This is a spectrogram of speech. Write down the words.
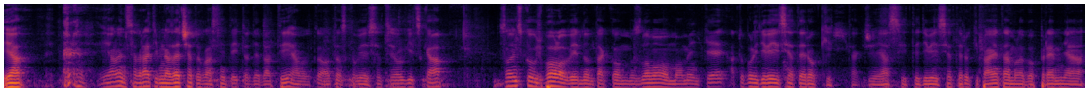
Ja, ja len sa vrátim na začiatok vlastne tejto debaty, a tá otázka je sociologická. Slovensko už bolo v jednom takom zlomovom momente a to boli 90. roky. Takže ja si tie 90. roky pamätám, lebo pre mňa,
